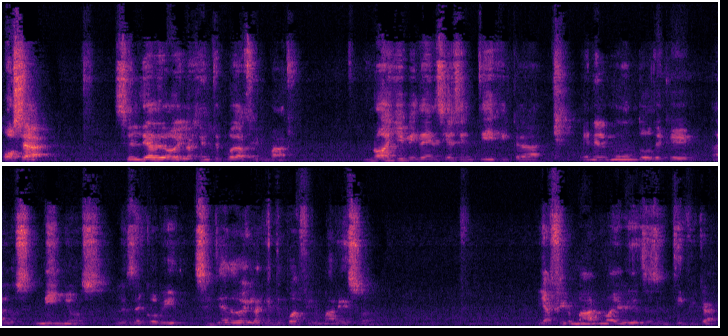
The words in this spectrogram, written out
O sea, si el día de hoy la gente puede afirmar no hay evidencia científica en el mundo de que a los niños les dé COVID. Si el día de hoy la gente puede afirmar eso y afirmar no hay evidencia científica,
